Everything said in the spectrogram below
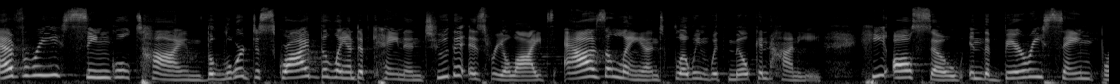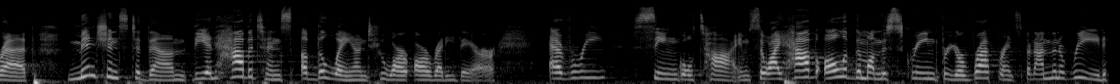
Every single time the Lord described the land of Canaan to the Israelites as a land flowing with milk and honey, he also, in the very same breath, mentions to them the inhabitants of the land who are already there. Every single time. So I have all of them on the screen for your reference, but I'm going to read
